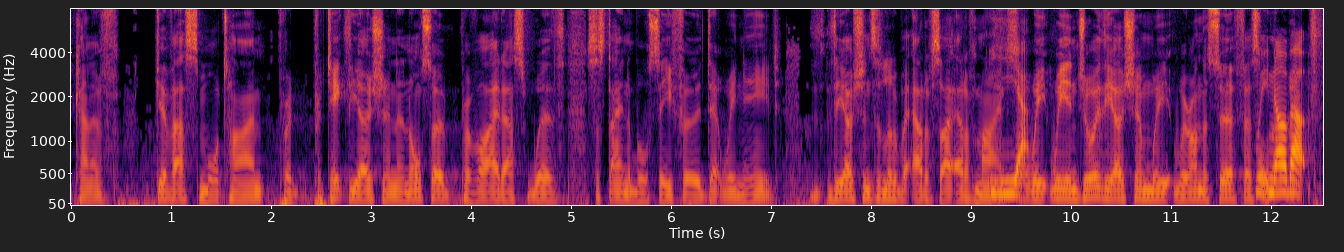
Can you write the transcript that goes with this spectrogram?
kind of give us more time, pr- protect the ocean, and also provide us with sustainable seafood that we need. The ocean's a little bit out of sight, out of mind. Yeah. So we, we enjoy the ocean. We, we're on the surface. we know about f-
